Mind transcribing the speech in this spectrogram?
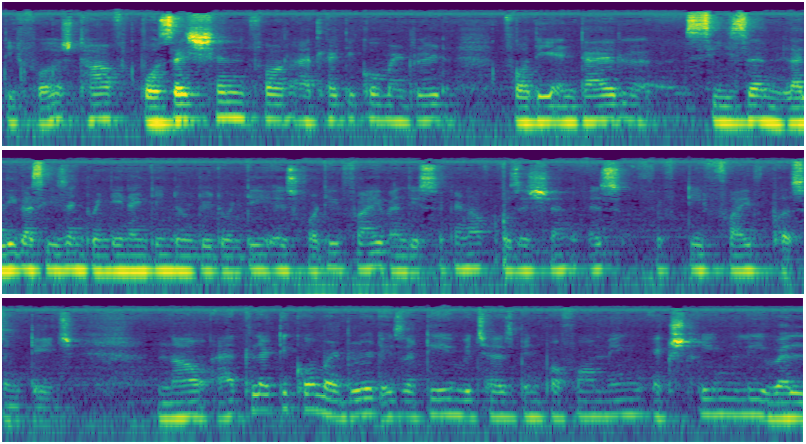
The first half possession for atletico madrid for the entire season La Liga season 2019-2020 is 45 and the second half position is 55 percentage. Now Atletico Madrid is a team which has been performing extremely well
